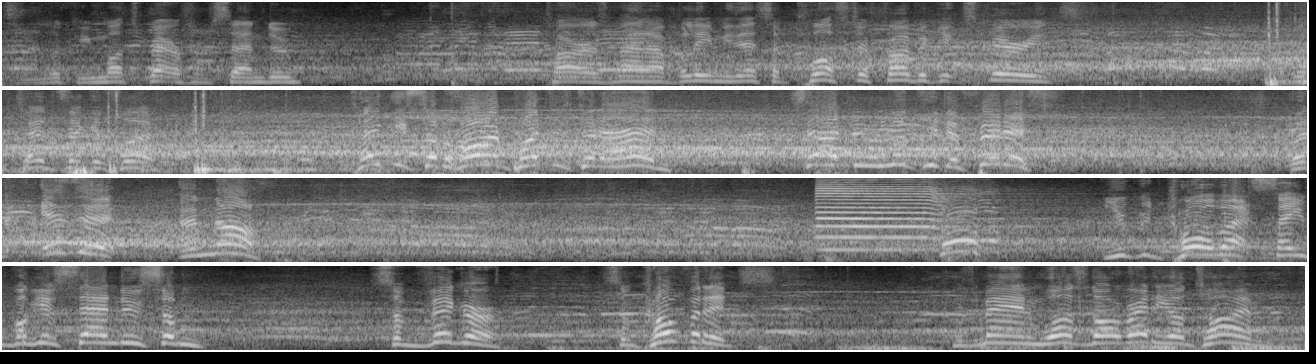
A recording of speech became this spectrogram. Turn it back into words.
This is looking much better from Sandu. Tara's man, I believe me, that's a claustrophobic experience. With 10 seconds left. Taking some hard punches to the head. Sandu looking to finish. But is it enough? You could call that safe. We'll give Sandu some, some vigor, some confidence. His man was not ready on time.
